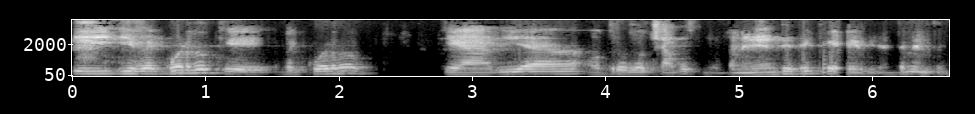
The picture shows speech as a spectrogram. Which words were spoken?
Y, y recuerdo que, recuerdo que había otros dos chavos que yo también identifiqué, evidentemente.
